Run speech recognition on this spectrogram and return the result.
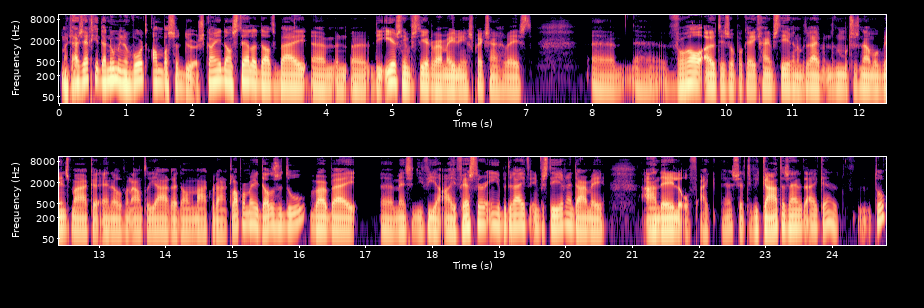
Maar daar, zeg je, daar noem je een woord ambassadeurs. Kan je dan stellen dat bij ehm, een, uh, die eerste investeerder waarmee jullie in gesprek zijn geweest, eh, vooral uit is op oké, ik ga investeren in een bedrijf en dat moet zo snel mogelijk winst maken en over een aantal jaren dan maken we daar een klapper mee. Dat is het doel. Waarbij uh, mensen die via iInvestor in je bedrijf investeren en daarmee aandelen of hè, certificaten zijn het eigenlijk, hè? toch?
